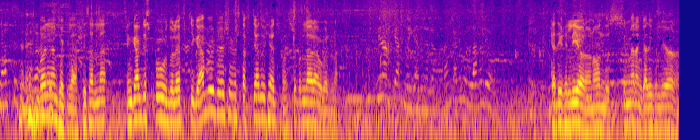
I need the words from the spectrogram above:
Οργανισμός, μόνο τεράστιος Ε, οργανισμός. Μπορεί να είναι και ο κλάφτης, αλλά είναι κάποιος που δουλεύει κάπου και έχει στα αυτιά του headphones. Και πολλά ωραία που περνά. Τι να φτιάξουμε για την Ελεονόρα, κάτι πολλά γλυόρο. Κάτι γλίωρο, όντως. Σήμερα είναι κάτι γλίωρο.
